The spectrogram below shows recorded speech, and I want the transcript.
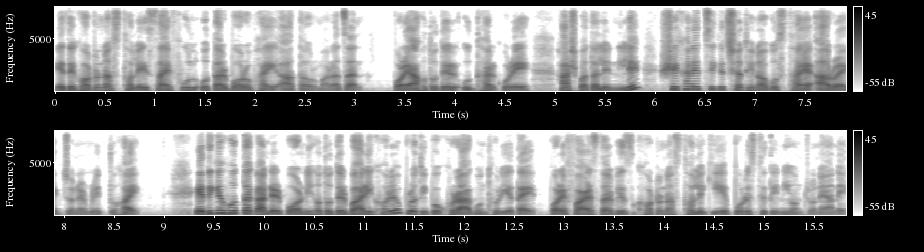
এতে ঘটনাস্থলে সাইফুল ও তার বড় ভাই আতাউর মারা যান। পরে আহতদের উদ্ধার করে হাসপাতালে নিলে সেখানে চিকিৎসাধীন অবস্থায় আরও একজনের মৃত্যু হয়। এদিকে হত্যাকাণ্ডের পর নিহতদের বাড়িঘরেও প্রতিপক্ষরা আগুন ধরিয়ে দেয়। পরে ফায়ার সার্ভিস ঘটনাস্থলে গিয়ে পরিস্থিতি নিয়ন্ত্রণে আনে।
